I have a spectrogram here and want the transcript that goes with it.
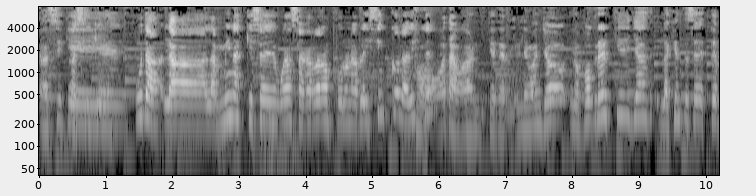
Así que. Así que, puta, la- las minas que se, weón, se agarraron por una Play 5, ¿la viste? Puta, weón, qué terrible, weón. Yo no puedo creer que ya la gente se esté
